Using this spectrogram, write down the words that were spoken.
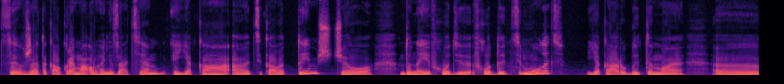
це вже така окрема організація, яка цікава тим, що до неї входить молодь, яка робитиме е,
